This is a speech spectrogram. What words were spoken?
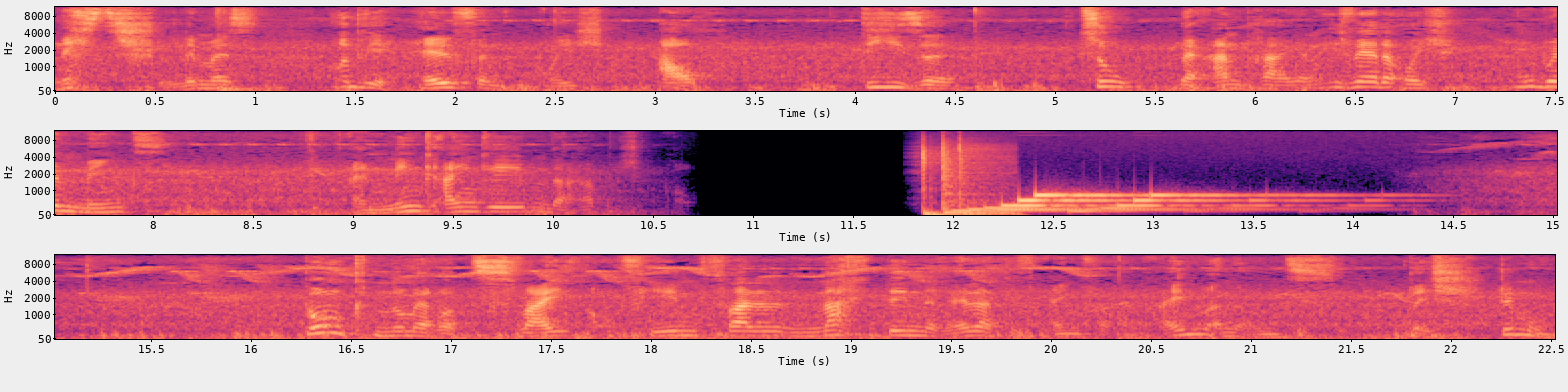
nichts Schlimmes und wir helfen euch auch, diese zu beantragen. Ich werde euch oben links einen Link eingeben, da habe ich Punkt Nummer zwei auf jeden Fall nach den relativ einfachen Einwanderungsbestimmungen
